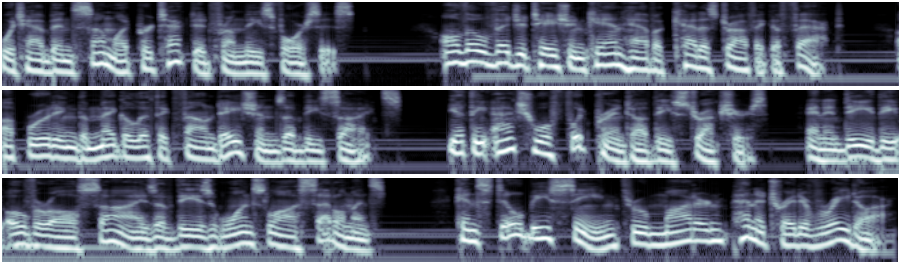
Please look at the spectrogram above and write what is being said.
which have been somewhat protected from these forces. Although vegetation can have a catastrophic effect, uprooting the megalithic foundations of these sites, yet the actual footprint of these structures, and indeed the overall size of these once lost settlements, can still be seen through modern penetrative radar,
